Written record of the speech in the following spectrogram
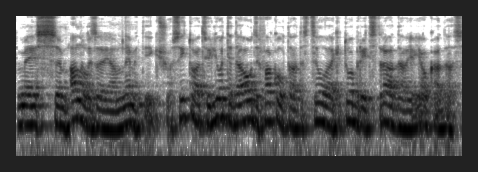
Mēs analizējām nemitīgi šo situāciju. Ļoti daudzi fakultātes cilvēki tobrīd strādāja jau kādās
